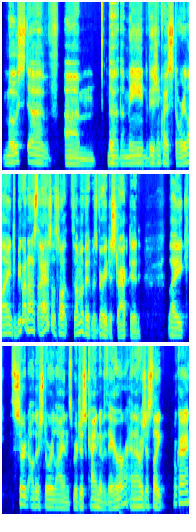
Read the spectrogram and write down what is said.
most of um, the the main Vision Quest storyline. To be quite honest, I also thought some of it was very distracted. Like certain other storylines were just kind of there, and I was just like, okay,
